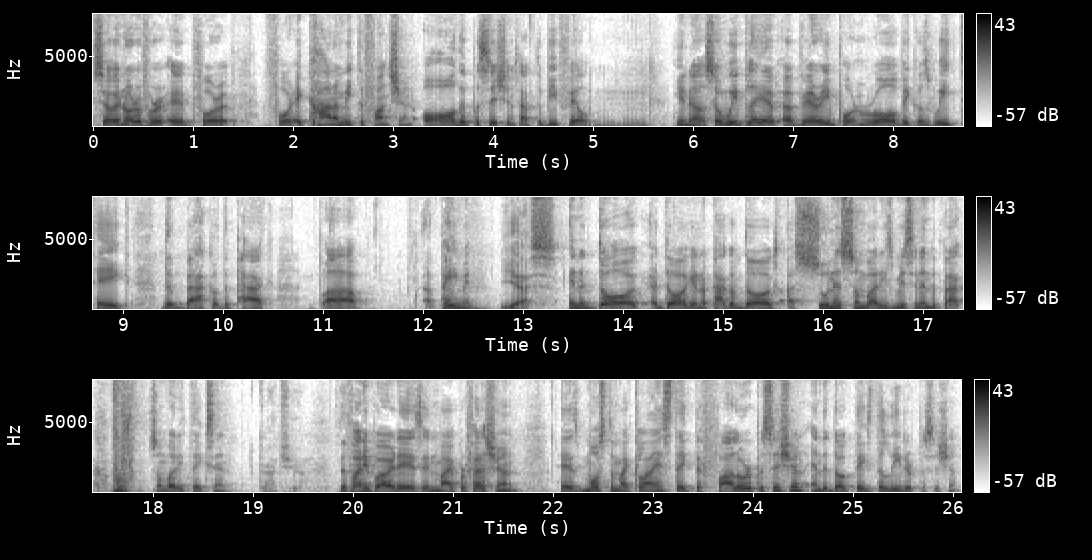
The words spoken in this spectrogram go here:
So in order for uh, for for economy to function, all the positions have to be filled. You know, so we play a, a very important role because we take the back of the pack uh, payment. Yes. And a dog, a dog, and a pack of dogs, as soon as somebody's missing in the pack, somebody takes in. Got you. The funny part is, in my profession, is most of my clients take the follower position and the dog takes the leader position.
